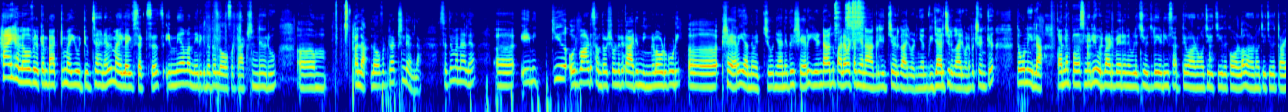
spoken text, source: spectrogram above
Hi hello welcome back to my YouTube channel my life success ഇന്ന് ഞാൻ വന്നിരിക്കുന്നത് ലോ ഓഫ് അട്രാക്ഷന്റെ ഒരു അല്ല ലോ ഓഫ് അട്രാക്ഷന്റെ അല്ല. സത്യം പറഞ്ഞാൽ എനിക്ക് ഒരുപാട് സന്തോഷമുള്ളൊരു കാര്യം നിങ്ങളോടുകൂടി ഷെയർ ചെയ്യാമെന്ന് വെച്ചു. ഞാനിത് ഷെയർ ചെയ്യേണ്ടെന്ന് പലവട്ടം ഞാൻ ആഗ്രഹിച്ച ഒരു കാര്യമാണ്. ഞാൻ വിചാരിച്ചൊരു കാര്യമാണ്. പക്ഷേ എനിക്ക് തോന്നിയില്ല. കാരണം പേഴ്സണലി ഒരുപാട് പേര് എന്നെ വിളിച്ച് ചോദിച്ചിട്ട് എടി സത്യമാണോ ചേച്ചി? ഇതൊക്കെ ഉള്ളതാണോ ചേച്ചി? ഇത് ട്രൈ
